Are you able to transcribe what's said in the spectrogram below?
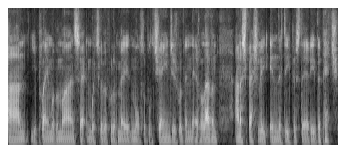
and you're playing with a mindset in which Liverpool have made multiple changes within their 11, and especially in the deepest area of the pitch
